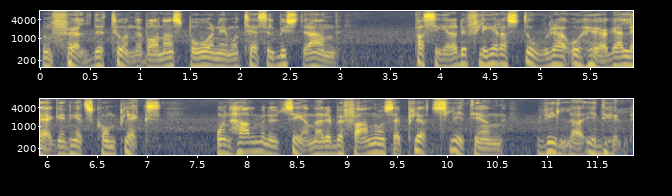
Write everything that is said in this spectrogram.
Hon följde tunnelbanans spår ner mot Hässelby strand, passerade flera stora och höga lägenhetskomplex och en halv minut senare befann hon sig plötsligt i en villa-idyll.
